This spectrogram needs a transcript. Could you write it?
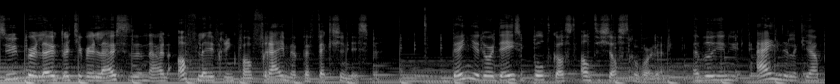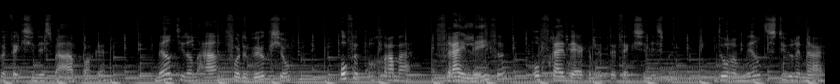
Super leuk dat je weer luisterde naar een aflevering van Vrij met Perfectionisme. Ben je door deze podcast enthousiast geworden en wil je nu eindelijk jouw perfectionisme aanpakken? Meld je dan aan voor de workshop of het programma Vrij Leven of Vrij Werken met Perfectionisme door een mail te sturen naar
